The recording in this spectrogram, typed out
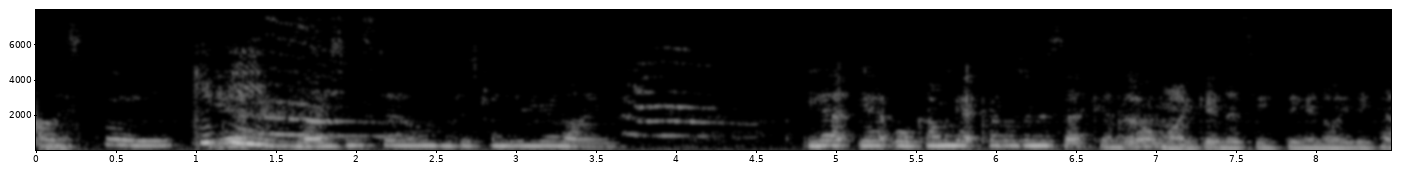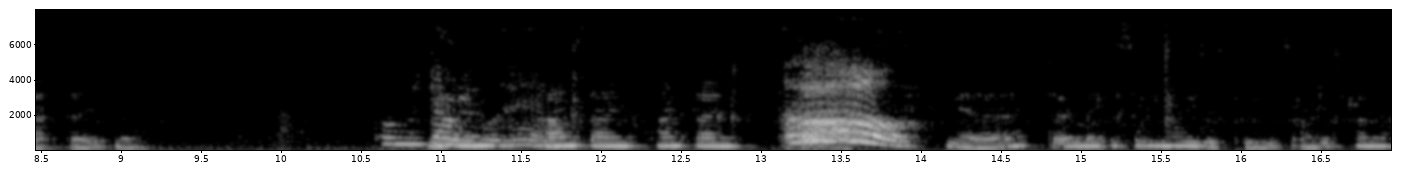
Oh, Yeah. see. Yeah, Kitties. nice and still. I'm just trying to do your lines. Yeah, yeah, we'll come and get cuddles in a second. Oh my goodness, he's being a noisy cat today, isn't he? Thumbs down for him. hands down, hands down. Oh! Yeah, don't make the silly noises, please. I'm just trying to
